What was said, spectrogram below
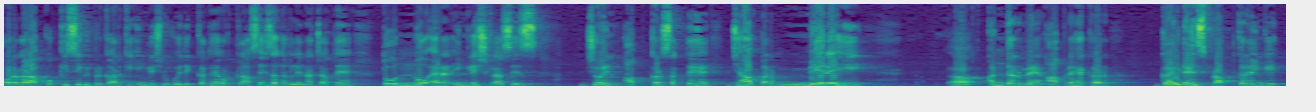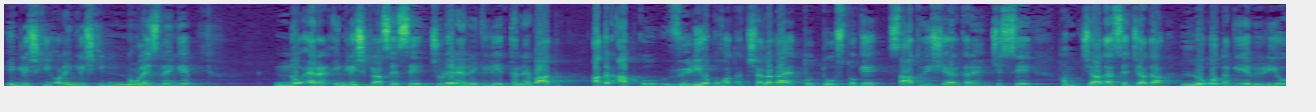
और अगर आपको किसी भी प्रकार की इंग्लिश में कोई दिक्कत है और क्लासेस अगर लेना चाहते हैं तो no error English classes join आप कर सकते हैं। जहाँ पर मेरे ही आ, अंडर में आप रहकर गाइडेंस प्राप्त करेंगे इंग्लिश की और इंग्लिश की नॉलेज लेंगे। नो एरर इंग्लिश क्लासेस से जुड़े रहने के लिए धन्यवाद। अगर आपको वीडियो बहुत अच्छा लगा है तो दोस्तों के साथ भी शेयर करें जिससे हम ज़्यादा से ज़्यादा लोगों तक ये वीडियो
